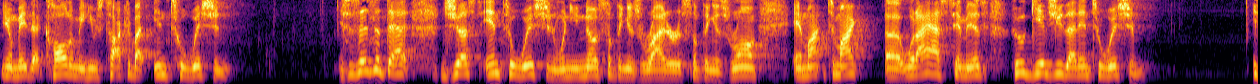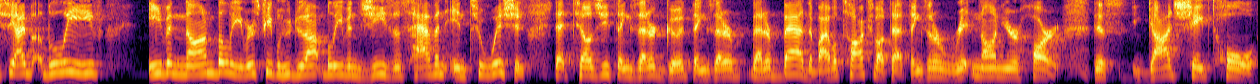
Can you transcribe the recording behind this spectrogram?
you know, made that call to me. He was talking about intuition. He says, Isn't that just intuition when you know something is right or something is wrong? And my, to my, uh, what I asked him is, Who gives you that intuition? You see, I believe even non believers, people who do not believe in Jesus, have an intuition that tells you things that are good, things that are, that are bad. The Bible talks about that, things that are written on your heart, this God shaped hole,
